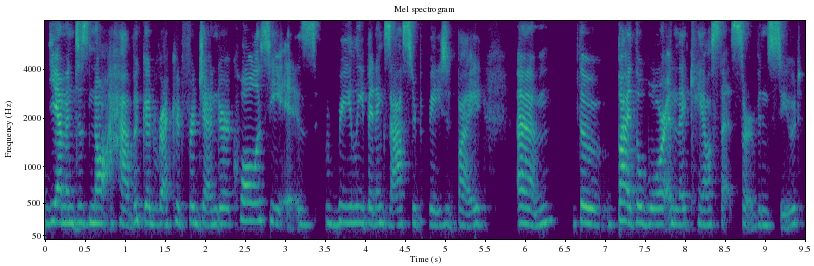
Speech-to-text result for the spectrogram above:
Yemen does not have a good record for gender equality. It has really been exacerbated by um, the by the war and the chaos that sort of ensued.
